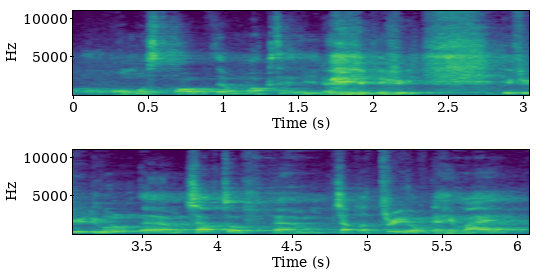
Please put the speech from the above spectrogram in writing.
or almost all of them mocked. You know, if you read, if you read the whole um, chapter of um, chapter three of Nehemiah,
